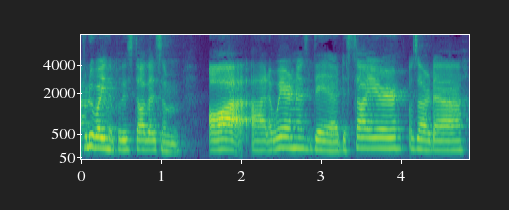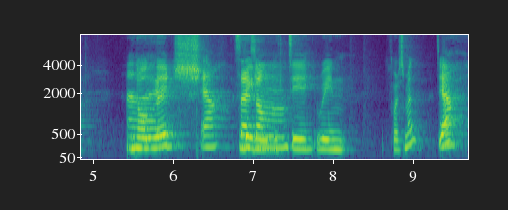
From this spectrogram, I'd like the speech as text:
For du var inne på det i stad. Liksom, A er awareness, D er desire, og så er det knowledge, ja. Så er det sånn- ability, reinforcement. Ja. Så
